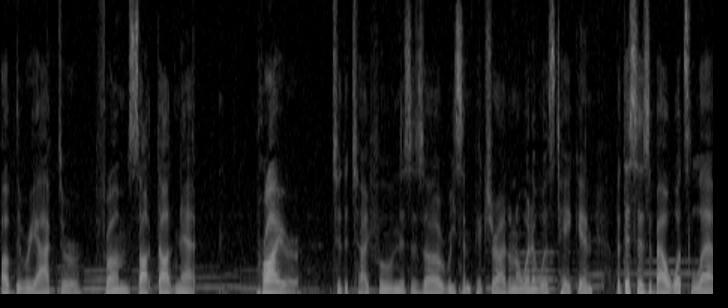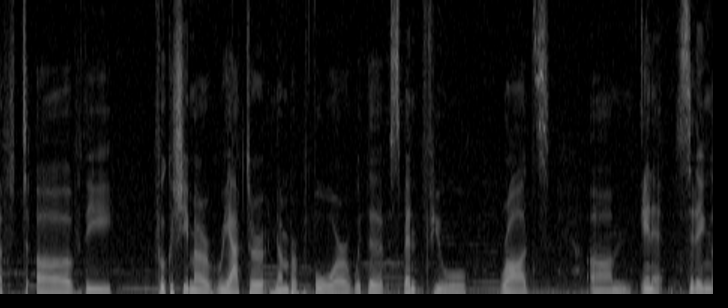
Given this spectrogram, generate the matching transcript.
of the reactor from Sott.net prior to the typhoon. This is a recent picture. I don't know when it was taken, but this is about what's left of the Fukushima reactor number four with the spent fuel rods um, in it, sitting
